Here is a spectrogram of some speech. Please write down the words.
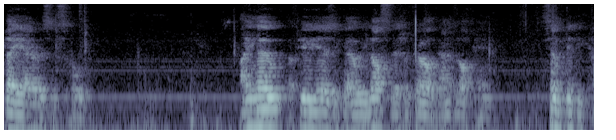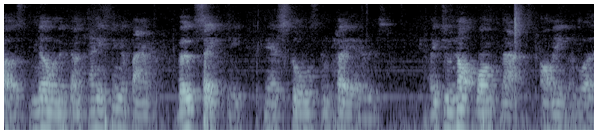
play areas in school. I know a few years ago we lost a little girl down at Locking simply because no one had done anything about road safety near schools and play areas. I do not want that on Eaton Way.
